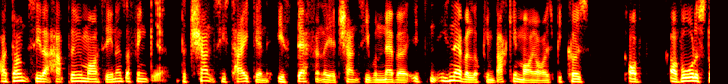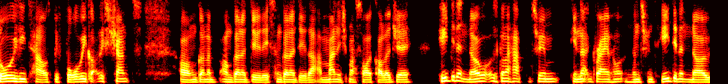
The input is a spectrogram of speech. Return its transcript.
I don't see that happening with Martinez. I think yeah. the chance he's taken is definitely a chance he will never. he's never looking back in my eyes because of of all the stories he tells before we got this chance. Oh, I'm gonna I'm gonna do this. I'm gonna do that. I manage my psychology. He didn't know what was going to happen to him in that Graham Hunter. He didn't know,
